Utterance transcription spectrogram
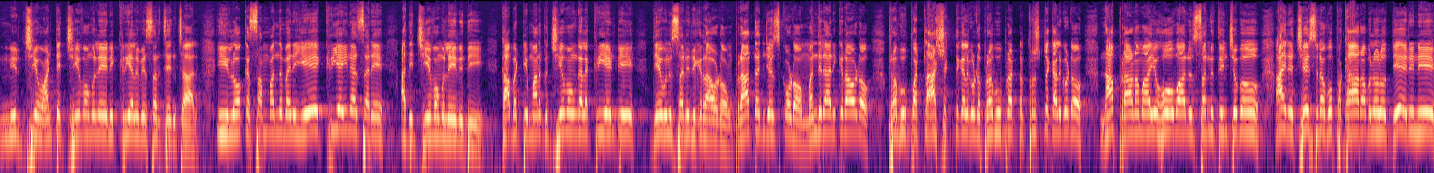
నిర్జీవం అంటే జీవము లేని క్రియలు విసర్జించాలి. ఈ లోక సంబంధమైన ఏ క్రియ అయినా సరే అది జీవము లేనిది. కాబట్టి మనకు జీవం గల క్రియ ఏంటి? దేవుని సన్నిధికి రావడం ప్రార్థన చేసుకోవడం మందిరానికి రావడం ప్రభు పట్ల ఆసక్తి కలగడం ప్రభు పట్ల తృష్ట కలగడం. నా ప్రాణమాయ హోవాను సన్నిధించబో ఆయన చేసిన ఉపకారములలో దేనిని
